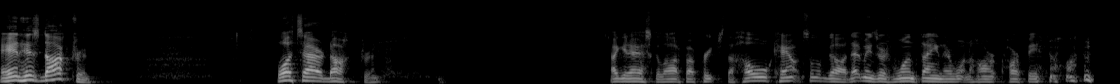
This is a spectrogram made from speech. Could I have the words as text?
and his doctrine. What's our doctrine? I get asked a lot if I preach the whole counsel of God. That means there's one thing they're wanting to harp, harp in on.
